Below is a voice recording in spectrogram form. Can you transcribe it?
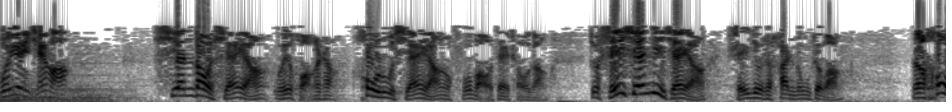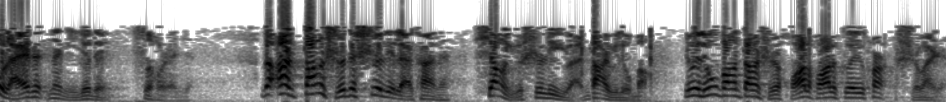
我愿意前往。先到咸阳为皇上，后入咸阳福宝在朝纲。就谁先进咸阳，谁就是汉中之王。那后来的，那你就得伺候人家。那按当时的势力来看呢，项羽势力远大于刘邦，因为刘邦当时划拉划拉搁一块十万人，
